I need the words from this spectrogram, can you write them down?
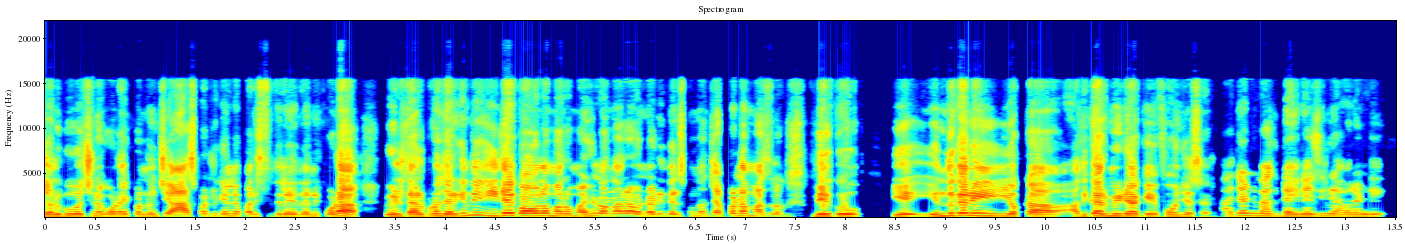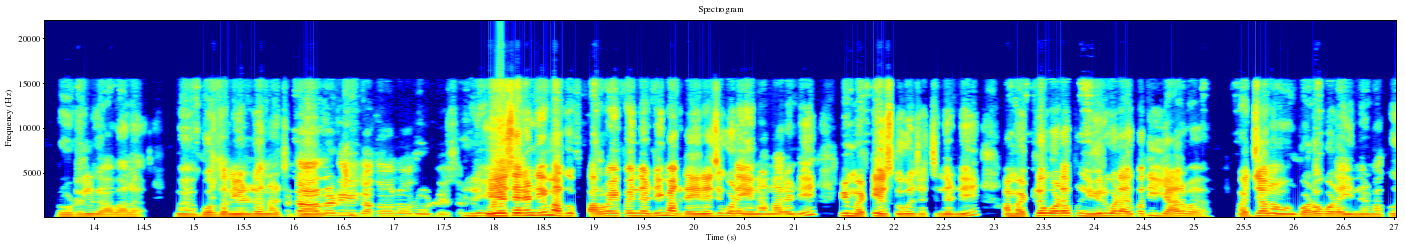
జలుబు వచ్చినా కూడా ఇక్కడ నుంచి హాస్పిటల్కి వెళ్ళే పరిస్థితి లేదని కూడా వీళ్ళు తెలపడం జరిగింది. ఇదే కోవలో మరో మహిళ ఉన్నారు? ఆవిడని అడిగి తెలుసుకుందాం. చెప్పండి అమ్మా అసలు మీకు ఏ ఎందుకని ఈ యొక్క అధికార మీడియాకి ఫోన్ చేశారు? అదండి మాకు డ్రైనేజీలు కావాలండి రోడ్లు కావాలా మా బురద నీళ్ళు అంటే నడుస్తున్నాయి ఆల్రెడీ గతంలో రోడ్లు వేశారు వేసారండి మాకు పొలం అయిపోయిందండి మాకు డ్రైనేజీ కూడా ఏనన్నారండి మేము మట్టి వేసుకోవాల్సి వచ్చిందండి ఆ మట్టిలో కూడా ఇప్పుడు నీరు కూడా ఆగిపోతే ఇవాళ మధ్యాహ్నం గొడవ కూడా అయిందండి మాకు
